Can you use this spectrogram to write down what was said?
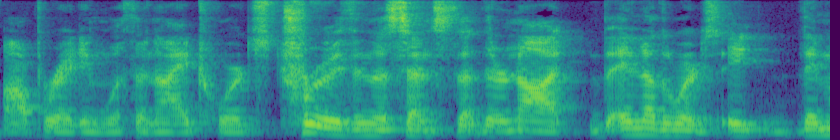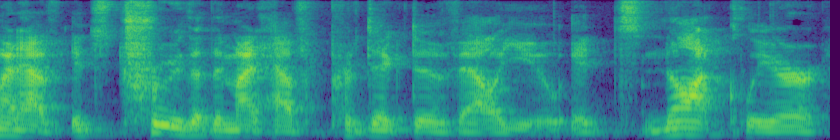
operating with an eye towards truth in the sense that they're not in other words it, they might have it's true that they might have predictive value. It's not clear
